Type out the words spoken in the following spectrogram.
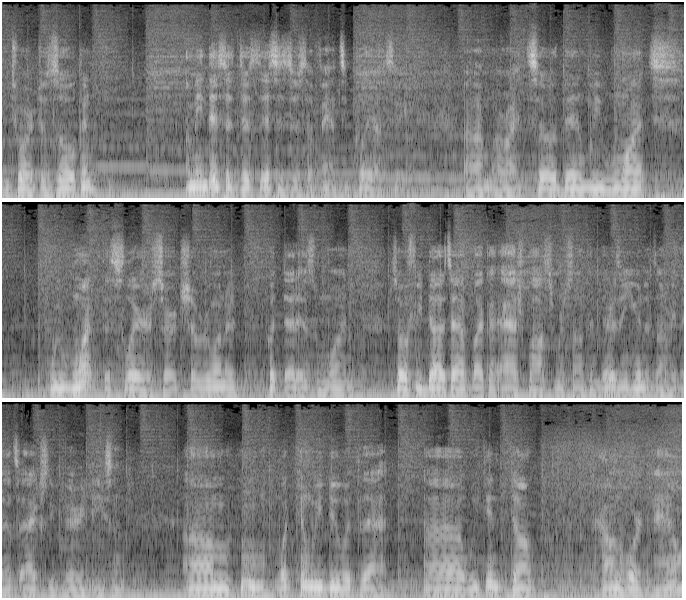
into our Jolzoken I mean, this is just this is just a fancy play. I see. Um, all right, so then we want we want the Slayer search, so we want to put that as one. So if he does have like an Ash Blossom or something, there's a Uni-Zombie. That's actually very decent. Um, hmm, what can we do with that? Uh, we can dump Hound Horde now.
